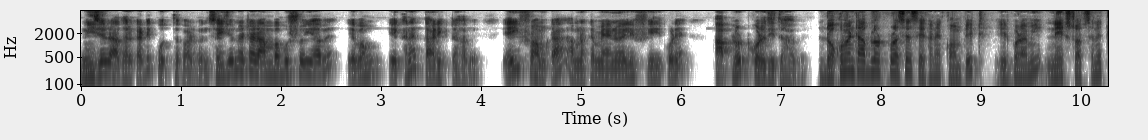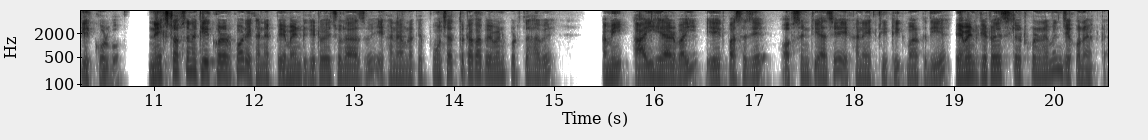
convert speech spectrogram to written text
নিজের আধার কার্ডে করতে পারবেন। সেই জন্য এটা রামবাবু সই হবে এবং এখানে তারিখটা হবে। এই ফর্মটা আপনাকে ম্যানুয়ালি ফিল করে আপলোড করে দিতে হবে। ডকুমেন্ট আপলোড প্রসেস এখানে কমপ্লিট এরপর আমি নেক্সট অপশানে ক্লিক করব। নেক্সট অপশানে ক্লিক করার পর এখানে পেমেন্ট গেটওয়ে চলে আসবে। এখানে আপনাকে পঁচাত্তর টাকা পেমেন্ট করতে হবে। আমি আই হেয়ার বাই এর পাশে যে অপশনটি আছে, এখানে একটি টিকমার্ক দিয়ে পেমেন্ট গেটওয়ে সিলেক্ট করে নেবেন যে কোনো একটা।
